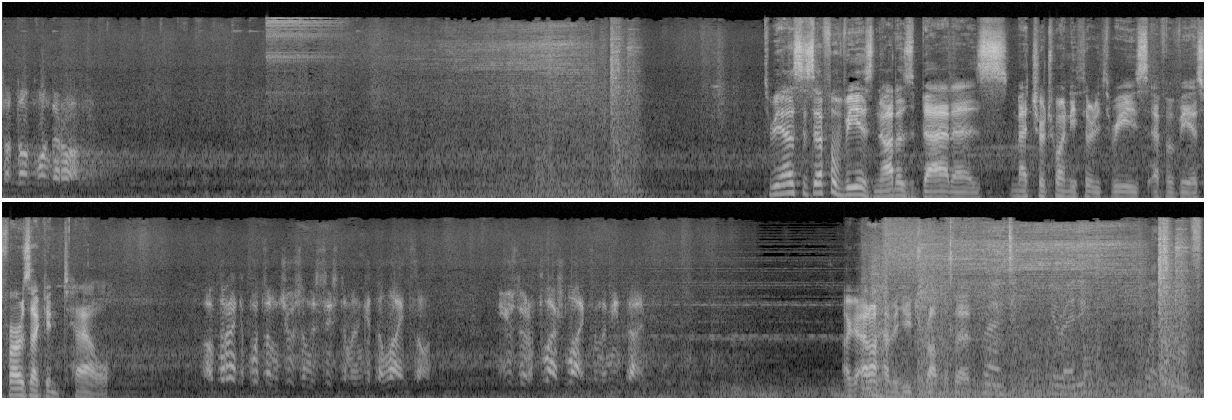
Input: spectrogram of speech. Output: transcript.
So don't wander off. To be honest, this FOV is not as bad as Metro 2033's FOV, as far as I can tell. I'll try to put some juice on the system and get the lights on. Use your flashlights in the meantime. I, I don't have a huge problem with it. Right. You ready? Let's move.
